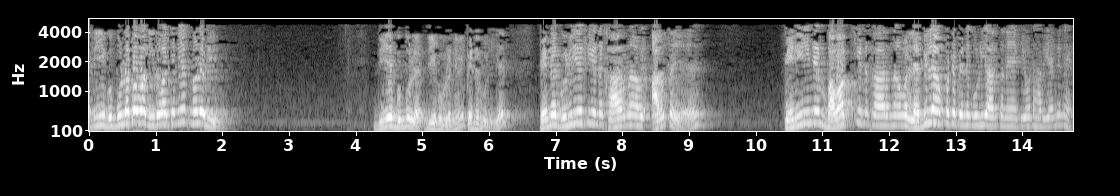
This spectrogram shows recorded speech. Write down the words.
දියබුබුල බව නිර්වචනයක් නොලැබීම. දියබුබුල දියබුබුල නෙමෙයි පෙනගුලිය. පෙනගුලිය කියන කාරණාවේ අර්ථය පෙනීමෙන් බවක් කියන කාරණාව ලැබිලා අපට පෙනගුලිය අර්ථ නැහැ කියවට හරියන්නේ නැහැ.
